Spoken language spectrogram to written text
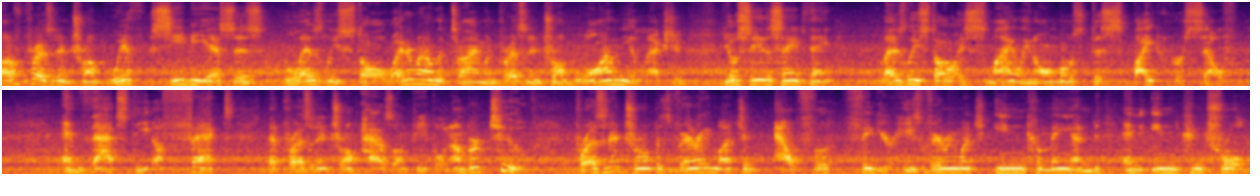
of President Trump with CBS's Lesley Stahl right around the time when President Trump won the election, you'll see the same thing. Lesley Stahl is smiling almost despite herself, and that's the effect that President Trump has on people. Number two, President Trump is very much an alpha figure. He's very much in command and in control.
